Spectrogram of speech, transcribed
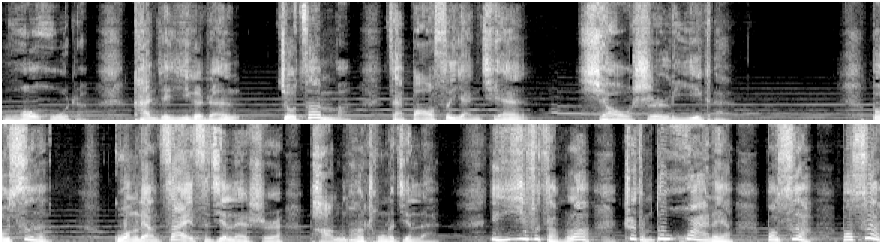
模糊着看见一个人，就这么在宝四眼前消失离开。宝四。光亮再次进来时，庞庞冲了进来。你衣服怎么了？这怎么都坏了呀？宝四，宝四，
